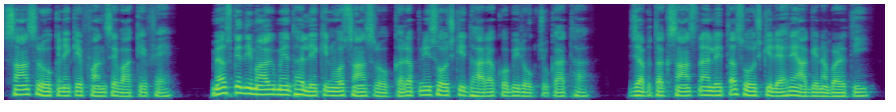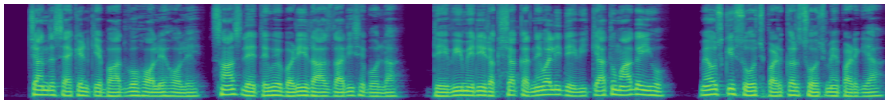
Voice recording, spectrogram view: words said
सांस रोकने के फ़न से वाकिफ़ है। मैं उसके दिमाग में था, लेकिन वो सांस रोककर अपनी सोच की धारा को भी रोक चुका था। जब तक सांस ना लेता, सोच की लहरें आगे न बढ़ती। चंद सेकंड के बाद वो हौले हौले सांस लेते हुए बड़ी राजदारी से बोला, देवी, मेरी रक्षा करने वाली देवी, क्या तुम आ गई हो? मैं उसकी सोच पढ़कर सोच में पड़ गया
